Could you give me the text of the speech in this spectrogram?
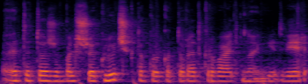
это тоже большой ключик такой, который открывает многие двери.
